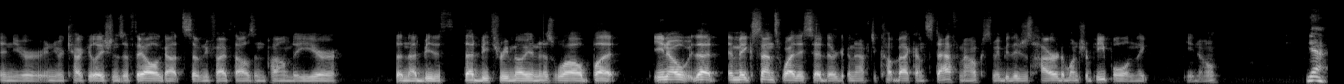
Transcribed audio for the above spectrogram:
in your in your calculations. If they all got seventy five thousand pound a year, then that'd be that'd be three million as well. But you know that it makes sense why they said they're going to have to cut back on staff now because maybe they just hired a bunch of people and they you know yeah,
